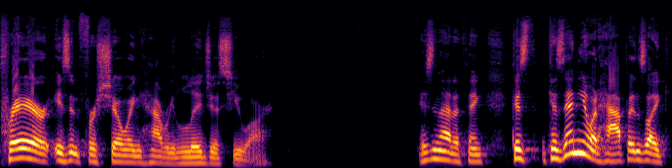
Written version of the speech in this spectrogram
prayer isn't for showing how religious you are. Isn't that a thing? Because then you know what happens? Like,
